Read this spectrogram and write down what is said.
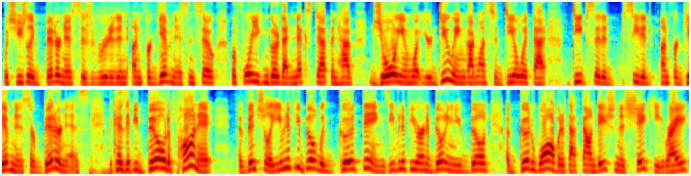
which usually bitterness is rooted in unforgiveness and so before you can go to that next step and have joy in what you're doing god wants to deal with that deep seated unforgiveness or bitterness mm-hmm. because if you build upon it eventually, even if you build with good things, even if you are in a building and you build a good wall, but if that foundation is shaky, right,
